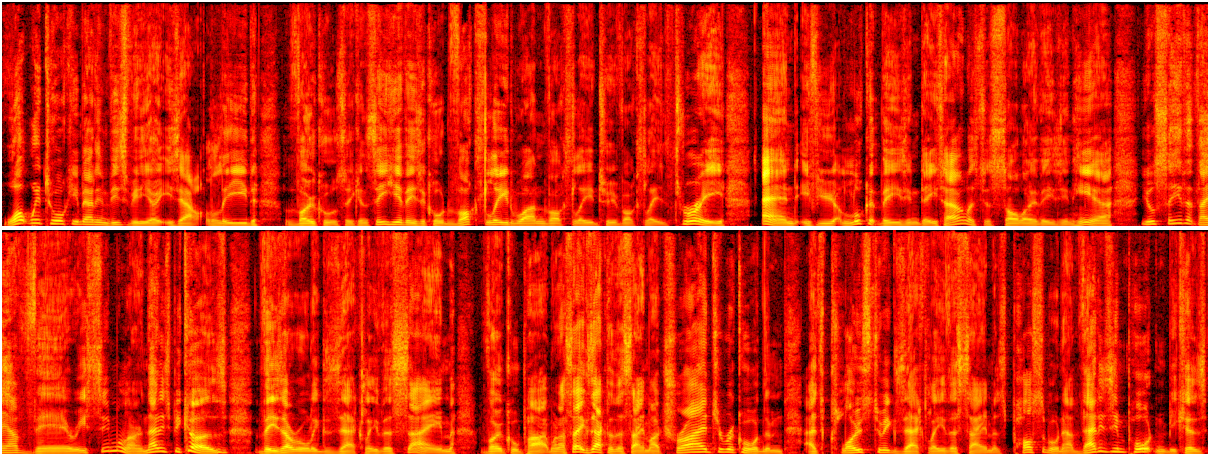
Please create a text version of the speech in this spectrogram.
what we're talking about in this video is our lead vocals. So you can see here these are called Vox Lead 1, Vox Lead 2, Vox Lead 3, and if you look at these in detail, let's just solo these in here, you'll see that they are very similar, and that is because these are all exactly the same vocal part. When I say exactly the same, I tried to record them as close to exactly the same as possible. Now, that is important because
